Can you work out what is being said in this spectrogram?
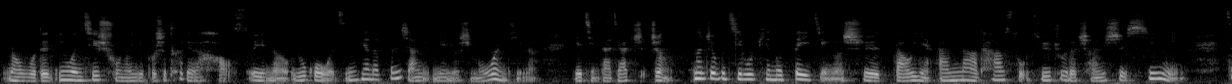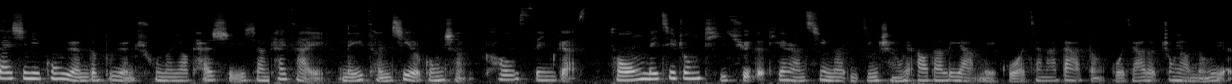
那我的英文基础呢也不是特别的好，所以呢，如果我今天的分享里面有什么问题呢，也请大家指正。那这部纪录片的背景呢是导演安娜她所居住的城市悉尼，在悉尼公园的不远处呢要开始一项开采煤层气的工程 （Coal Seam Gas）。从煤气中提取的天然气呢已经成为澳大利亚、美国、加拿大等国家的重要能源，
